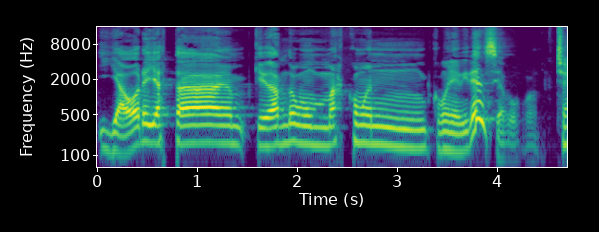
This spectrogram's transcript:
Y ahora ya está quedando como más como en, como en evidencia. pues, weón. Sí.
